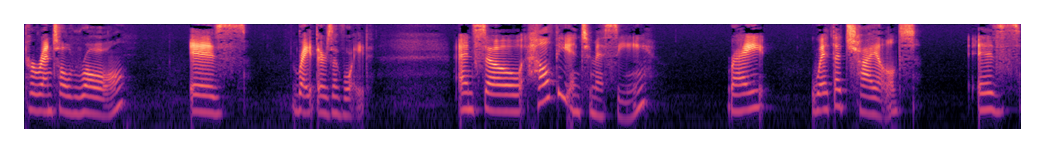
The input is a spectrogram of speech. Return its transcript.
parental role is right there's a void. And so healthy intimacy right with a child is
